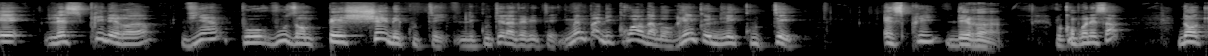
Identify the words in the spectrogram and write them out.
Et l'esprit d'erreur vient pour vous empêcher d'écouter, d'écouter la vérité. Même pas d'y croire d'abord, rien que de l'écouter. Esprit d'erreur. Vous comprenez ça? Donc,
